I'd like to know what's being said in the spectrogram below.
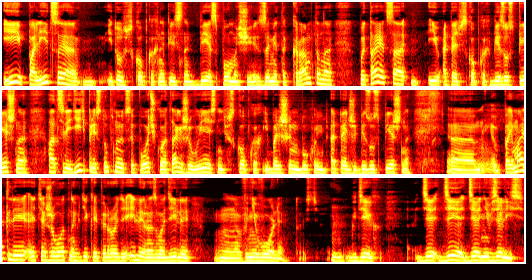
И полиция, и тут в скобках написано без помощи заметок Крамптона, пытается, и опять в скобках безуспешно, отследить преступную цепочку, а также выяснить в скобках и большими буквами, опять же безуспешно, э, поймать ли эти животных в дикой природе или разводили в неволе. То есть, где их, где, где, где они взялись.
